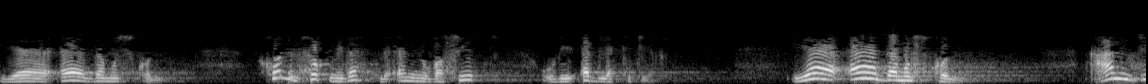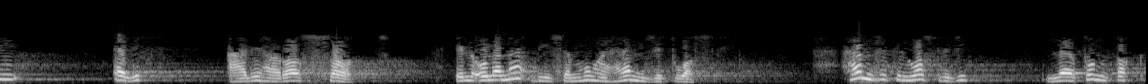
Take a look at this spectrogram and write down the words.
يا آدم اسكن. خد الحكم ده لأنه بسيط وبيقابلك كتير. يا آدم اسكن. عندي ألف عليها راس صاد العلماء بيسموها همزة وصل. همزة الوصل دي لا تنطق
